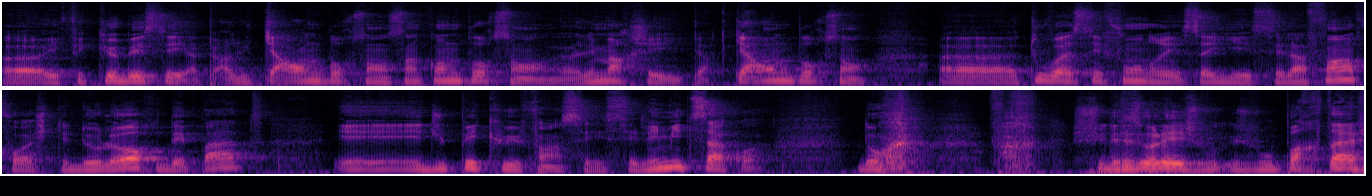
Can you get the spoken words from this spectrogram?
euh, il fait que baisser, il a perdu 40%, 50%, les marchés ils perdent 40%, tout va s'effondrer, ça y est, c'est la fin, faut acheter de l'or, des pâtes et, du PQ. Enfin, c'est limite ça quoi. Donc, je suis désolé, je, vous partage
